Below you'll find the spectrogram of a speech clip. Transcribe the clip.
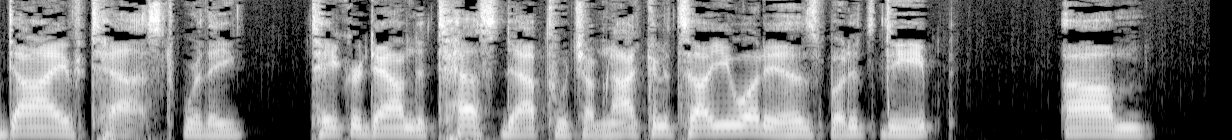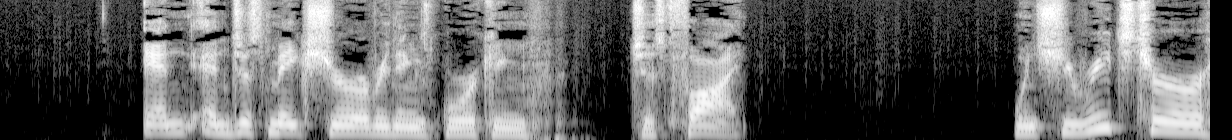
dive test where they take her down to test depth, which I'm not going to tell you what is, but it's deep, um, and and just make sure everything's working just fine. When she reached her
